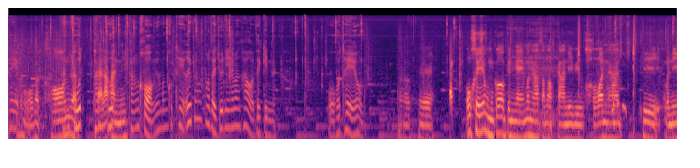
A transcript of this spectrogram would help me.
เท่โอ้โหแบบค้อนทั้งแบบชุดทั้งแต่ละชุดอันนี้ทั้งของเนี่ยมันก็เท่เอ้ยมันพอใส่ชุดนี้แล้วมันเข้ากับสกินเลยโอ้โหเท่ครับผมโอเคโอเคผมก็เป็นไงบ้างนะสำหรับการรีวิวค้อนนะฮะที่วันนี้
